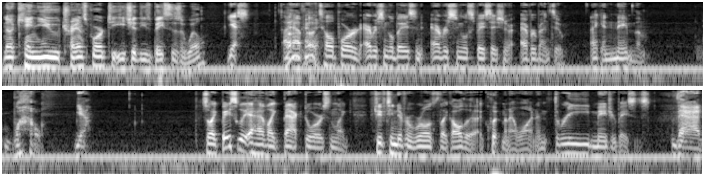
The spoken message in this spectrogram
Now, can you transport to each of these bases at will? Yes, I have Okay. teleporter at every single base and every single space station I've ever been to. I can name them. Wow. Yeah. So like basically, I have like back doors and like 15 different worlds, like all the equipment I want, and three major bases. That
